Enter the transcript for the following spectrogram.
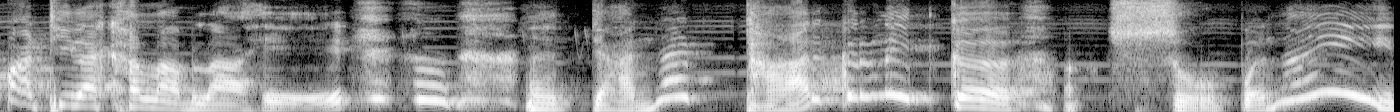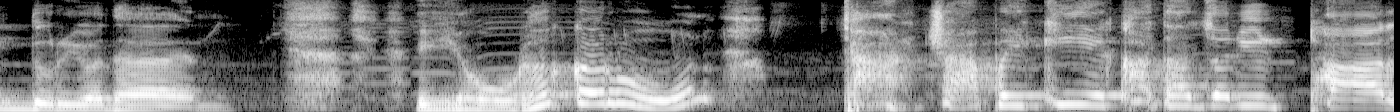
पाठीराखा लाभला आहे त्यांना ठार करणं इतकं सोपं नाही दुर्योधन. एवढं करून त्यांच्यापैकी एखादा जरी ठार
